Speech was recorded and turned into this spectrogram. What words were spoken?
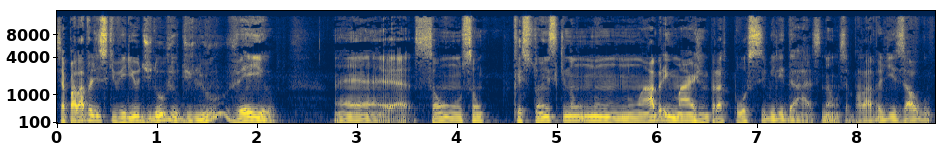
Se a palavra diz que viria o dilúvio, o dilúvio veio. É, são, são questões que não, não, não abrem margem para possibilidades. Não, se a palavra diz algo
